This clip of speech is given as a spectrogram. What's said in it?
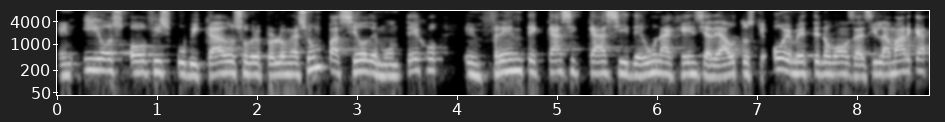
en EOS Office, ubicado sobre prolongación Paseo de Montejo, enfrente casi, casi de una agencia de autos que obviamente no vamos a decir la marca,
